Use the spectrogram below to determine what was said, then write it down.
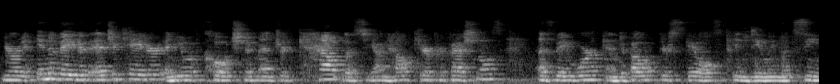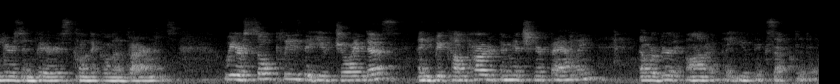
You're an innovative educator and you have coached and mentored countless young healthcare professionals as they work and develop their skills in dealing with seniors in various clinical environments. We are so pleased that you've joined us and you've become part of the Michener family, and we're very honored that you've accepted it.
